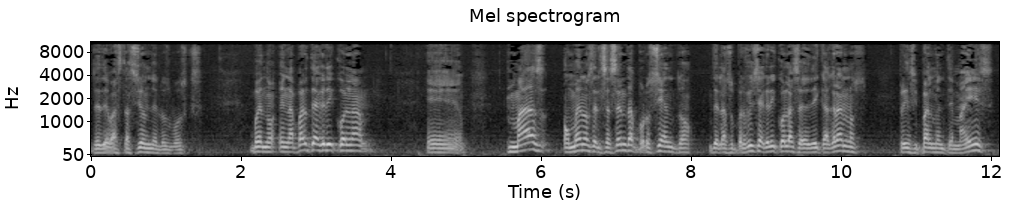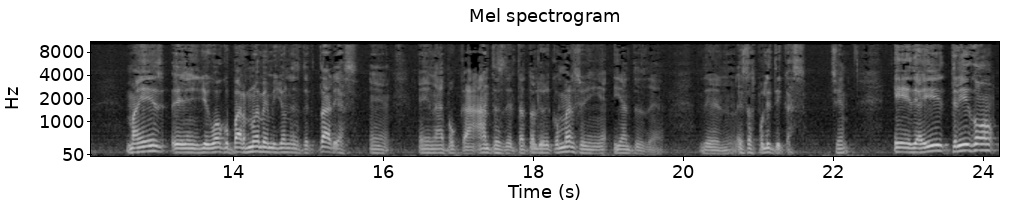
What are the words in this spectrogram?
de devastación de los bosques. Bueno, en la parte agrícola, eh, más o menos el 60% de la superficie agrícola se dedica a granos, principalmente maíz. Maíz eh, llegó a ocupar 9 millones de hectáreas eh, en la época antes del Tratado de Libre Comercio y, antes de, estas políticas. ¿sí? Y de ahí trigo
